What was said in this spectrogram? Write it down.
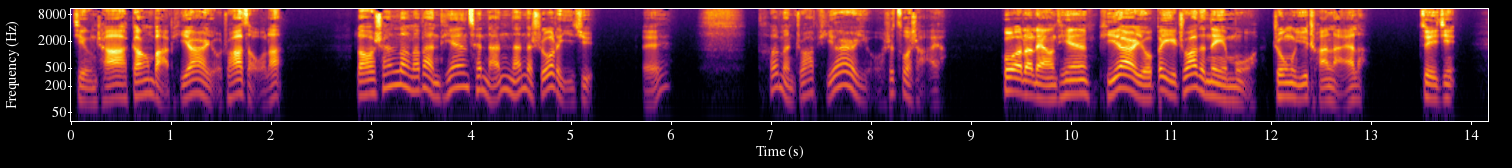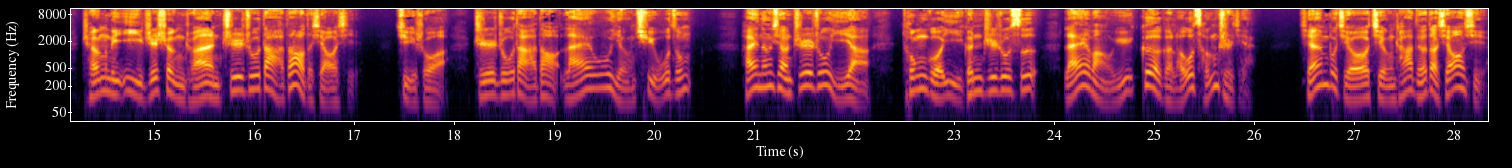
警察刚把皮二友抓走了。老山愣了半天，才喃喃的说了一句：“哎，他们抓皮二友是做啥呀？”过了两天，皮二友被抓的内幕终于传来了。最近，城里一直盛传蜘蛛大盗的消息。据说，蜘蛛大盗来无影去无踪，还能像蜘蛛一样通过一根蜘蛛丝来往于各个楼层之间。前不久，警察得到消息，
